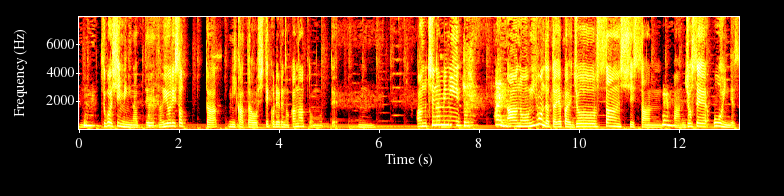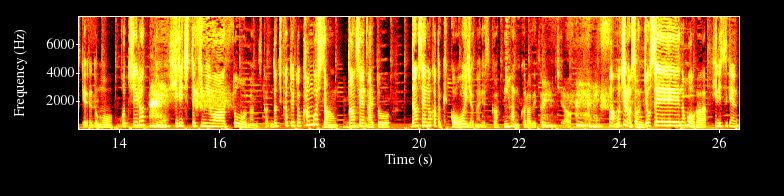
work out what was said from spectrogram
うん。うんすごい親身になって寄り添った見方をしてくれるのかなと思って、うん、あのちなみにはい。あの日本だったらやっぱり助産師さん、うん。あの女性多いんですけれどもこちらってはい。比率的にはどうなんですか、どっちかというと看護師さん男性えっと男性の方結構多いじゃないですか。日本に比べたらこちらは。まあ、もちろんその女性の方が比率的に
